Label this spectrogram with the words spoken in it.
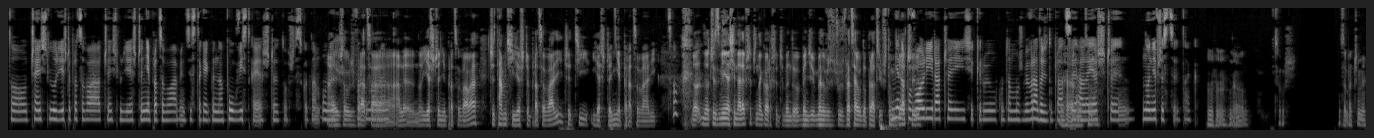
to część ludzi jeszcze pracowała, część ludzi jeszcze nie pracowała, więc jest tak jakby na pół gwizdka jeszcze to wszystko tam u nich. Ale to już wraca, ale no jeszcze nie pracowała? Czy tamci jeszcze pracowali, czy ci jeszcze nie pracowali? Co? No, no czy zmienia się na lepsze, czy na gorsze? Czy będą, będzie, będą już wracają do pracy już tą Nie no, powoli czy... raczej się kierują ku temu, żeby wracać do pracy, Aha, no ale to... jeszcze, no nie wszyscy, tak. Mhm, no cóż, zobaczymy.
